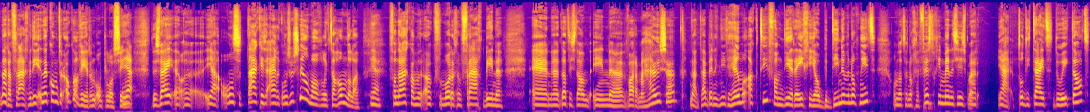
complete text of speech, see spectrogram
nou, dan vragen we die en dan komt er ook wel weer een oplossing. Dus wij, ja, onze taak is eigenlijk om zo snel mogelijk te handelen. Ja. Vandaag kwam er ook vanmorgen een vraag binnen. En uh, dat is dan in uh, Warme Huizen. Nou, daar ben ik niet helemaal actief. Van die regio bedienen we nog niet. Omdat er nog geen vestigingmanager is. Maar ja, tot die tijd doe ik dat.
